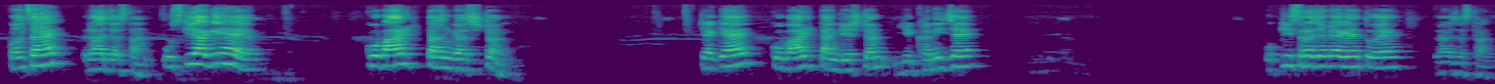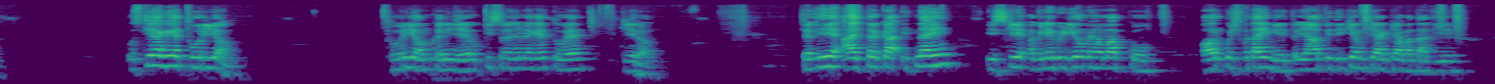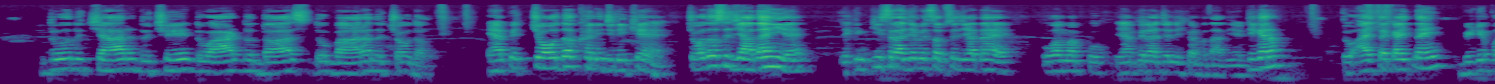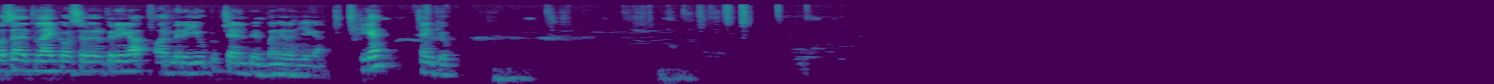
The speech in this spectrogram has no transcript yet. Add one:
कौन सा है? राजस्थान। उसके आगे है कोबाल्ट टंगस्टन क्या क्या है? कोबाल्ट टंगेस्टन ये खनिज है। वो किस राज्य में आ गया तो है राजस्थान। उसके आगे है थोरियम। थोरियम खनिज है। वो किस राज्य में गए तो है केरल। चलिए आज तक का इतना ही। इसके अगले वीडियो में हम आपको और कुछ बताएँगे। तो यहाँ पे देखिए हम क्या क्या बता दिए। दो दो चार, दो छ दो आठ, दो दस, दो बारह, दो चौदह। यहाँ पे चौदह खनिज लिखे हैं। चौदह से ज़्यादा ही है, लेकिन किस राज्य में सबसे ज़्यादा है, वो हम आपको यहाँ पे राज्य लिखकर बता दिए ठीक है ना? तो आज तक का इतना ही। वीडियो पसंद है तो लाइक और शेयर करिएगा और मेरे यूट्यूब चैनल पे बने रहिएगा, ठीक है? Thank you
